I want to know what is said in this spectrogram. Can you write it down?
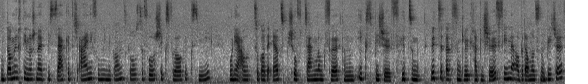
Und da möchte ich noch schnell etwas sagen. Das war eine meiner ganz grossen Forschungsfragen, gewesen, wo ich auch sogar den Erzbischof zu England gefragt habe und x Bischöfe. Heutzutage zum Glück auch Bischöfinnen, aber damals noch Bischöfe.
